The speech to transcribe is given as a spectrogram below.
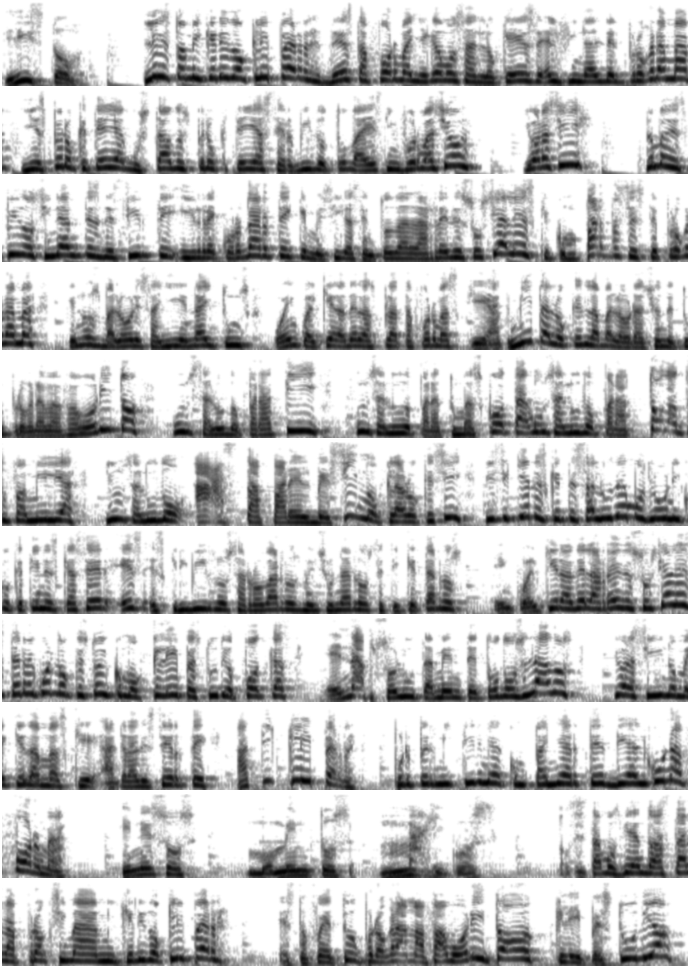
Listo. Listo, mi querido Clipper. De esta forma llegamos a lo que es el final del programa y espero que te haya gustado, espero que te haya servido toda esta información. Y ahora sí, no me despido sin antes decirte y recordarte que me sigas en todas las redes sociales, que compartas este programa, que nos valores allí en iTunes o en cualquiera de las plataformas que admita lo que es la valoración de tu programa favorito. Un saludo para ti, un saludo para tu mascota, un saludo para toda tu familia y un saludo hasta para el vecino, claro que sí. Y si quieres que te saludemos, lo único que tienes que hacer es escribirnos, arrobarnos, mencionarnos, etiquetarnos en cualquiera de las redes sociales. Te recuerdo que estoy como Clip Studio Podcast en absolutamente todos lados. Y ahora sí, no me queda más que agradecerte a ti, Clip por permitirme acompañarte de alguna forma en esos momentos mágicos. Nos estamos viendo hasta la próxima, mi querido Clipper. Esto fue tu programa favorito, Clip Studio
